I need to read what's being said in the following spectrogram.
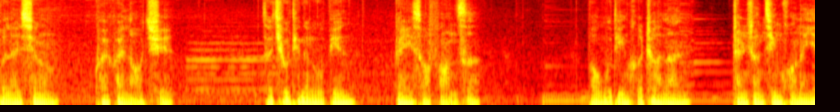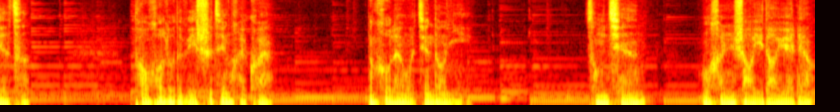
本来想快快老去，在秋天的路边盖一所房子，把屋顶和栅栏沾上金黄的叶子。桃花落得比时间还快。但后来我见到你，从前我很少遇到月亮。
